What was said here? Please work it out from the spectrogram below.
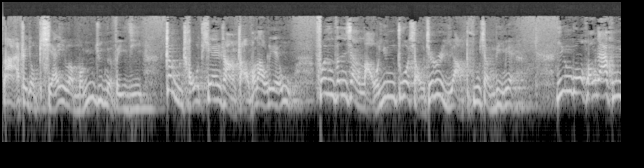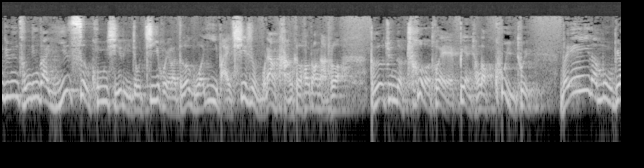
啊！这就便宜了盟军的飞机。正正愁天上找不到猎物，纷纷像老鹰捉小鸡儿一样扑向地面。英国皇家空军曾经在一次空袭里就击毁了德国一百七十五辆坦克和装甲车，德军的撤退变成了溃退，唯一的目标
